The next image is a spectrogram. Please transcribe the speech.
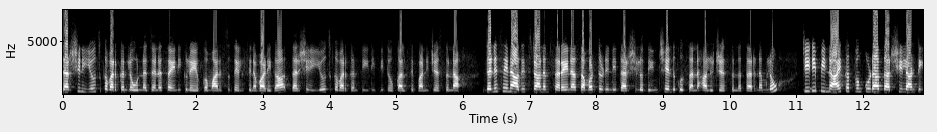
దర్శి నియోజకవర్గంలో ఉన్న జన సైనికుల యొక్క మనసు తెలిసిన వాడిగా దర్శి నియోజకవర్గం టీడీపీతో కలిసి పనిచేస్తున్న జనసేన అధిష్టానం సరైన సమర్థుడిని దర్శిలో దించేందుకు సన్నాహాలు చేస్తున్న తరుణంలో టీడీపీ నాయకత్వం కూడా దర్శి లాంటి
